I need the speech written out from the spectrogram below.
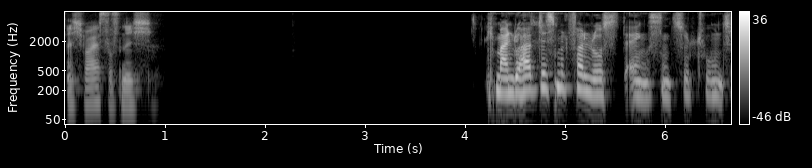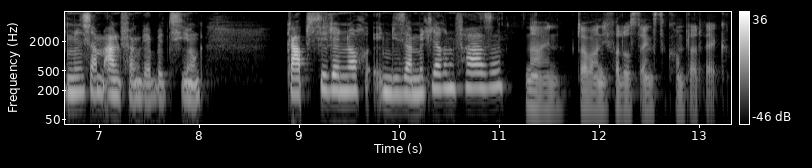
Ich weiß es nicht. Ich meine, du hattest mit Verlustängsten zu tun, zumindest am Anfang der Beziehung. Gab es die denn noch in dieser mittleren Phase? Nein, da waren die Verlustängste komplett weg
